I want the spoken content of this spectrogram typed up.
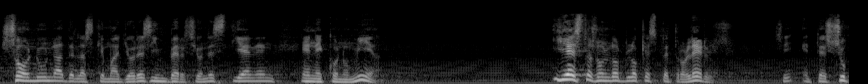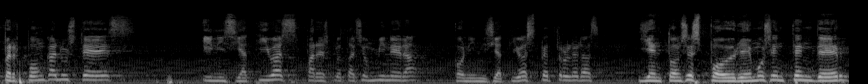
son una de las que mayores inversiones tienen en economía. Y estos son los bloques petroleros. Entonces, superpongan ustedes iniciativas para explotación minera con iniciativas petroleras y entonces podremos entender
